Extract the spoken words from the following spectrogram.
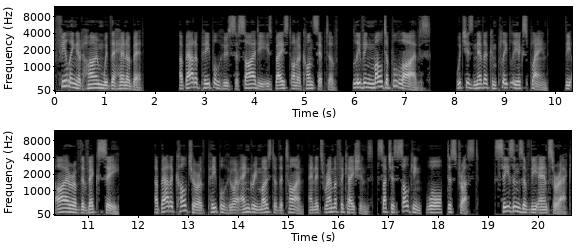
feeling at home with the Hennebet. About a people whose society is based on a concept of living multiple lives, which is never completely explained. The ire of the Veksi. About a culture of people who are angry most of the time, and its ramifications, such as sulking, war, distrust. Seasons of the Ansarac.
